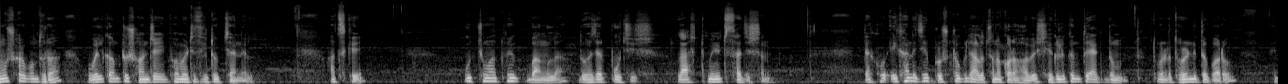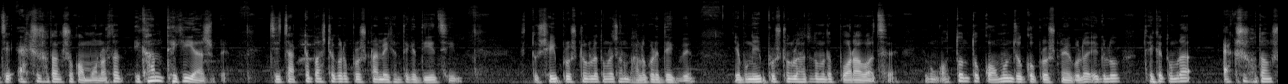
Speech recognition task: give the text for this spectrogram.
নমস্কার বন্ধুরা welcome to Sanjay informative YouTube channel. আজকে উচ্চ মাধ্যমিক বাংলা দু হাজার পঁচিশ লাস্ট মিনিট সাজেশন দেখো, এখানে যে প্রশ্নগুলি আলোচনা করা হবে, সেগুলো কিন্তু একদম তোমরা ধরে নিতে পারো যে একশো শতাংশ কমন অর্থাৎ এখান থেকেই আসবে। যে চারটে পাঁচটা করে প্রশ্ন আমি এখান থেকে দিয়েছি, তো সেই প্রশ্নগুলো তোমরা যখন ভালো করে দেখবে, এবং এই প্রশ্নগুলো হয়তো তোমাদের পড়াও আছে, এবং অত্যন্ত কমন যোগ্য প্রশ্ন এগুলো এগুলো থেকে তোমরা একশো শতাংশ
